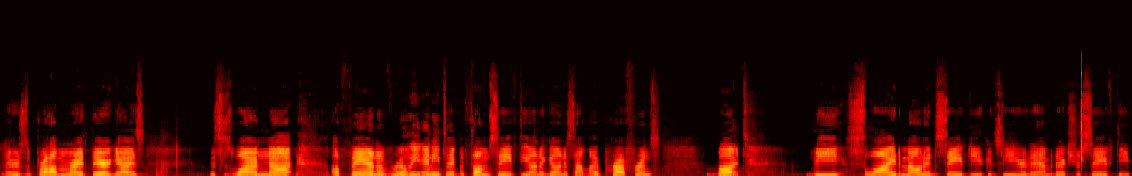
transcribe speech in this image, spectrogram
There's the problem right there, guys. This is why I'm not a fan of really any type of thumb safety on a gun. It's not my preference, but the slide mounted safety, you can see here the ambidextrous safety.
